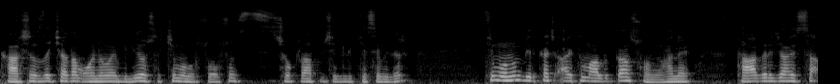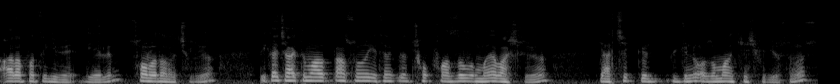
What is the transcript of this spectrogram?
Karşınızdaki adam oynamayı biliyorsa kim olursa olsun sizi çok rahat bir şekilde kesebilir. Timo'nun birkaç item aldıktan sonra hani tabiri caizse Arap atı gibi diyelim sonradan açılıyor. Birkaç item aldıktan sonra yetenekleri çok fazla vurmaya başlıyor. Gerçek gü- gücünü o zaman keşfediyorsunuz.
